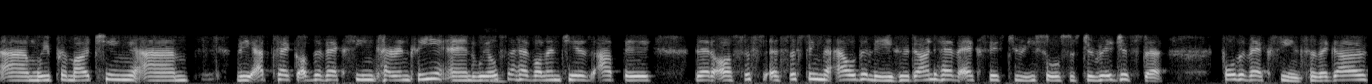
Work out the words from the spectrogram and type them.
Um, we're promoting um, the uptake of the vaccine currently, and we also have volunteers out there that are assist- assisting the elderly who don't have access to resources to register for the vaccine. So they go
